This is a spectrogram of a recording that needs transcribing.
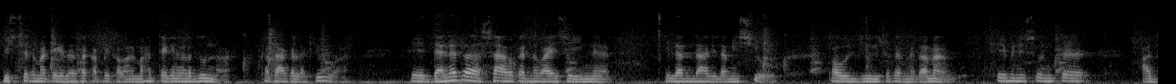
විස්තර මට එක දවසක් අපේ කමල් මහත්තයා ගෙනලා දුන්නා. කතා කරලා කිව්වා. ඒ දැනට රස්සාව කරන වයසේ ඉන්න ඉලන්දාරි ළමිෂියෝ පෞල් ජීවිත කරන ගමන් ඒ මිනිසුන්ට අද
